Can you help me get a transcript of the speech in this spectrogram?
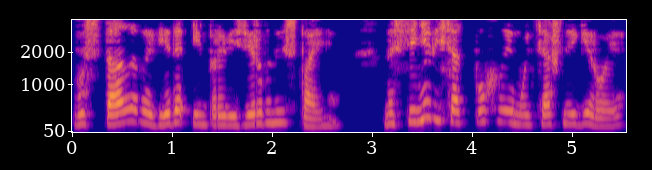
в усталого вида импровизированную спальню. На стене висят пухлые мультяшные герои.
